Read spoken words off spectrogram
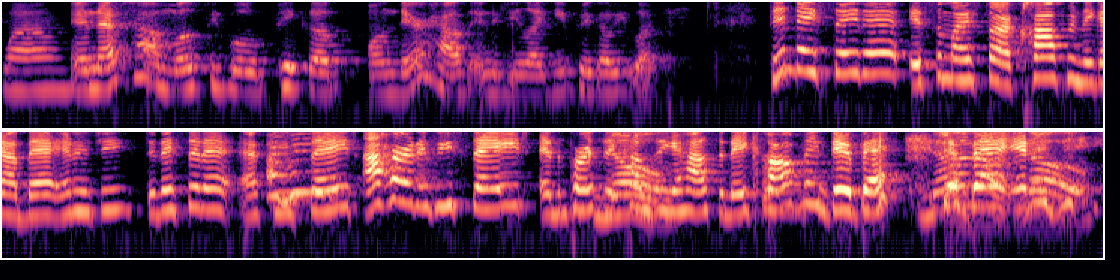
Wow. and that's how most people pick up on their house energy. Like you pick up, you like, Didn't they say that if somebody started coughing, they got bad energy? Did they say that after I you mean- sage? I heard if you sage and the person No. comes in your house and they coughing, they're bad. no, they're no, bad energy.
